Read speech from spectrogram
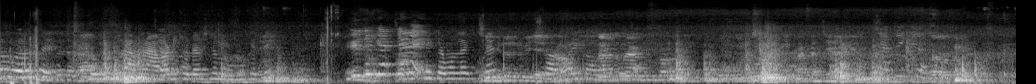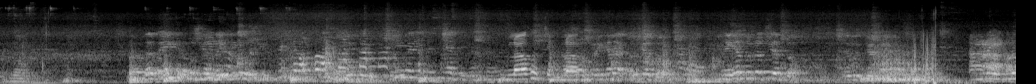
তো আমরা আবারও চলে আসলাম মোমো খেতে কেমন লাগছে সবাই দাদা ব্লগ হচ্ছে ব্লগ। আমরা এগুলো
